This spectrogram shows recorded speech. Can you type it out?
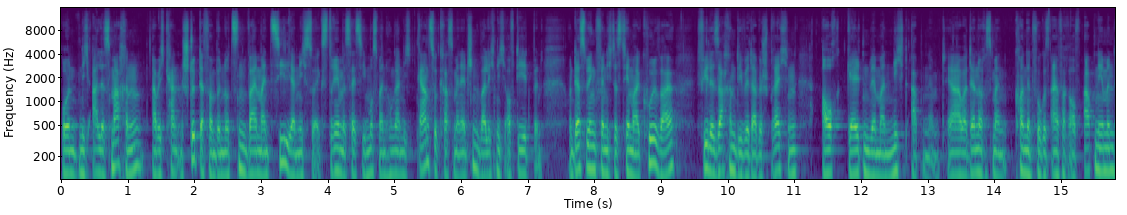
und nicht alles machen, aber ich kann ein Stück davon benutzen, weil mein Ziel ja nicht so extrem ist. Das heißt, ich muss meinen Hunger nicht ganz so krass managen, weil ich nicht auf Diät bin. Und deswegen finde ich das Thema halt cool, weil viele Sachen, die wir da besprechen, auch gelten, wenn man nicht abnimmt. Ja, aber dennoch ist mein Content-Fokus einfach auf Abnehmen,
